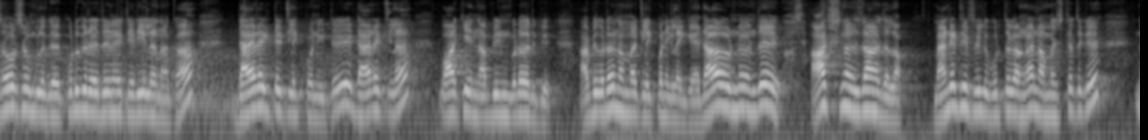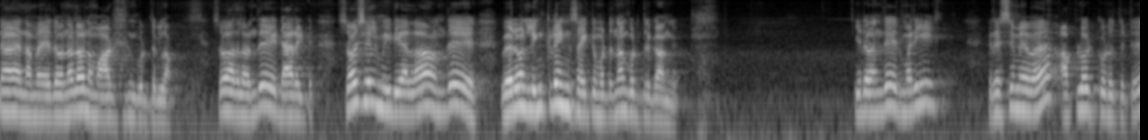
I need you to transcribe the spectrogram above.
சோர்ஸ் உங்களுக்கு கொடுக்குறதுன்னு தெரியலனாக்கா டைரக்டை கிளிக் பண்ணிவிட்டு டைரக்டில் வாக்கின் அப்படின்னு கூட இருக்குது அப்படி கூட நம்ம கிளிக் பண்ணிக்கலாம் இங்கே. ஏதாவது ஒன்று வந்து ஆப்ஷனல் தான் இதெல்லாம். மேண்டேட்ரி ஃபீல்டு கொடுத்துருக்காங்க. நம்ம இஷ்டத்துக்கு நம்ம எது வேணாலும் நம்ம ஆப்ஷன் கொடுத்துக்கலாம். ஸோ அதில் வந்து டைரக்ட் சோஷியல் மீடியாலாம் வந்து வெறும் லிங்க்டின் சைட்டு மட்டும்தான் கொடுத்துருக்காங்க. இதை வந்து இது மாதிரி ரெஸ்யூமேவை அப்லோட் கொடுத்துட்டு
